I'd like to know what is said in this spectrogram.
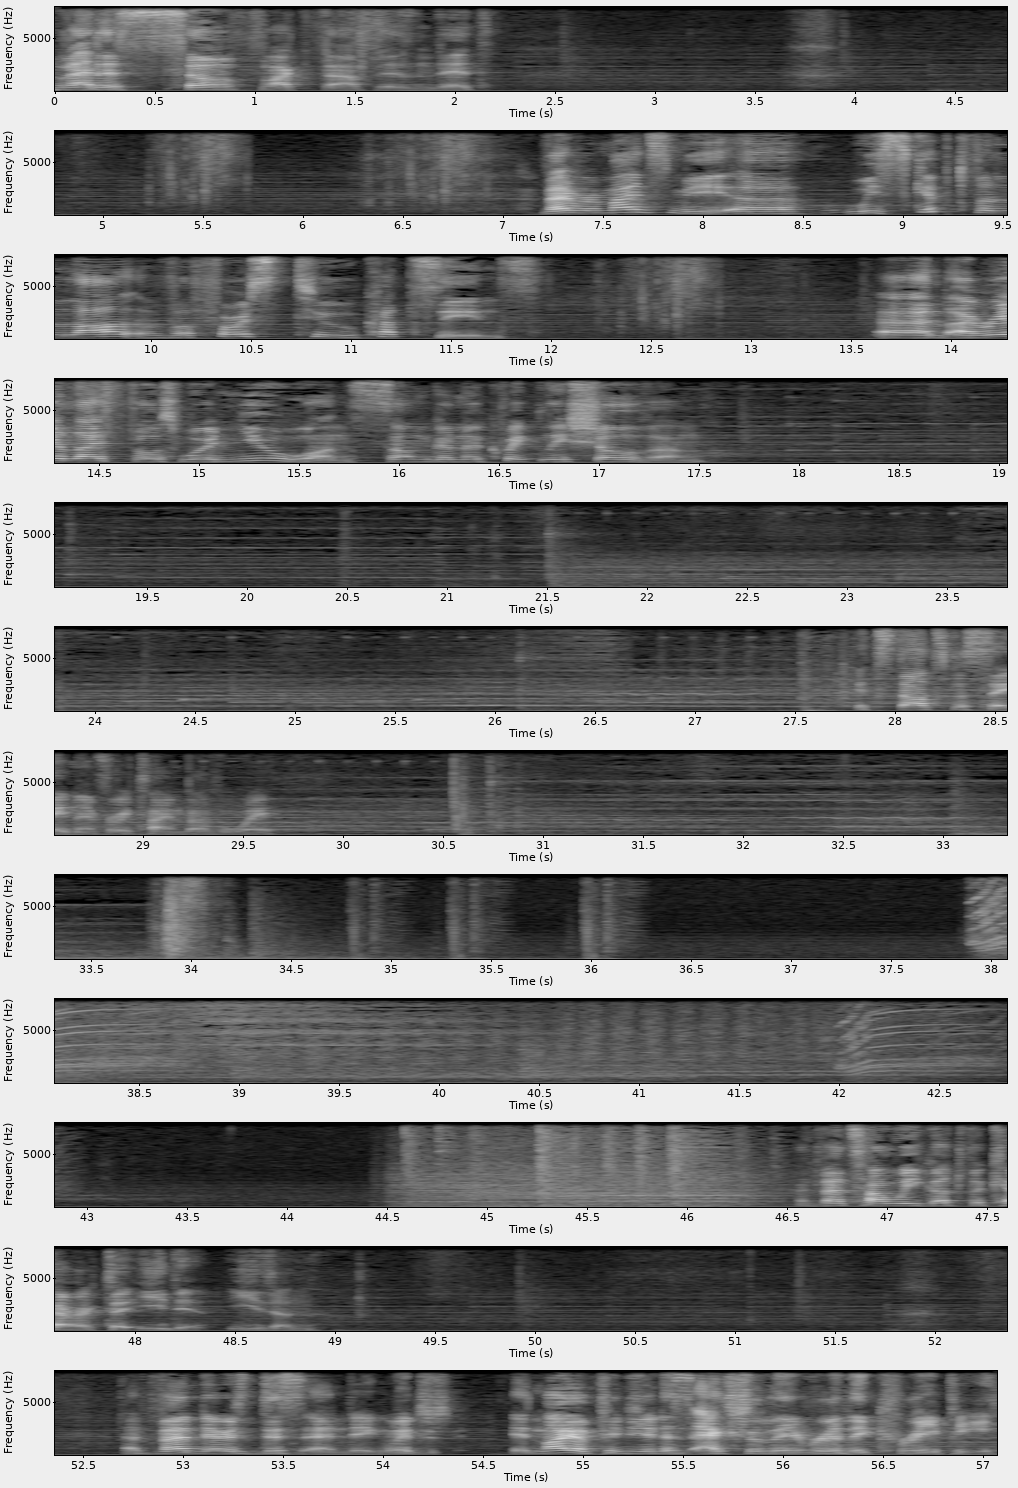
That is so fucked up, isn't it? That reminds me, uh, we skipped the la the first two cutscenes. And I realized those were new ones, so I'm gonna quickly show them. It starts the same every time, by the way. And that's how we got the character Eden. Eden. And then there's this ending, which, in my opinion, is actually really creepy.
